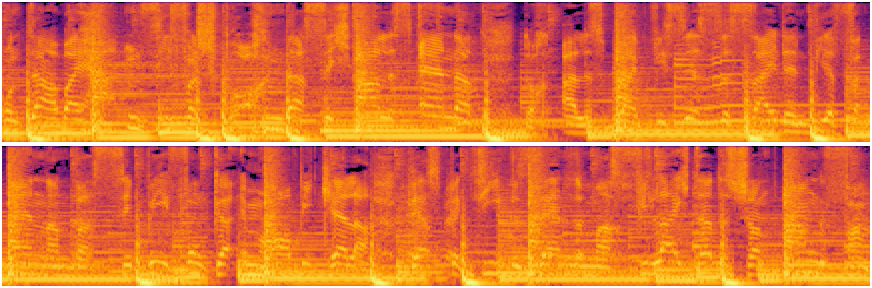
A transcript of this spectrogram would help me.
und dabei hatten hatten sie versprochen, dass sich alles ändert. Doch alles bleibt wie es ist, es sei denn, wir verändern was. CB-Funker im Hobbykeller, Perspektive Sendemast. Vielleicht hat es schon angefangen,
